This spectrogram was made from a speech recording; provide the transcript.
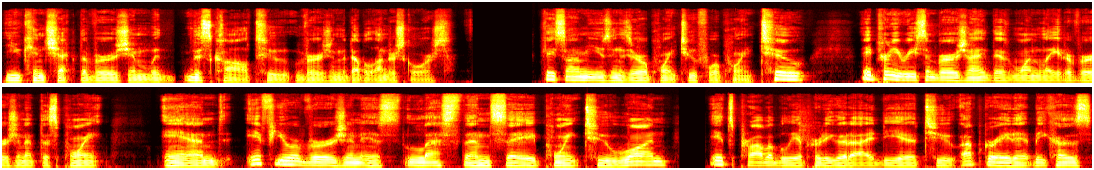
you can check the version with this call to version the double underscores. Okay, so I'm using 0.24.2, a pretty recent version. I think there's one later version at this point. And if your version is less than, say, 0.21, it's probably a pretty good idea to upgrade it because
